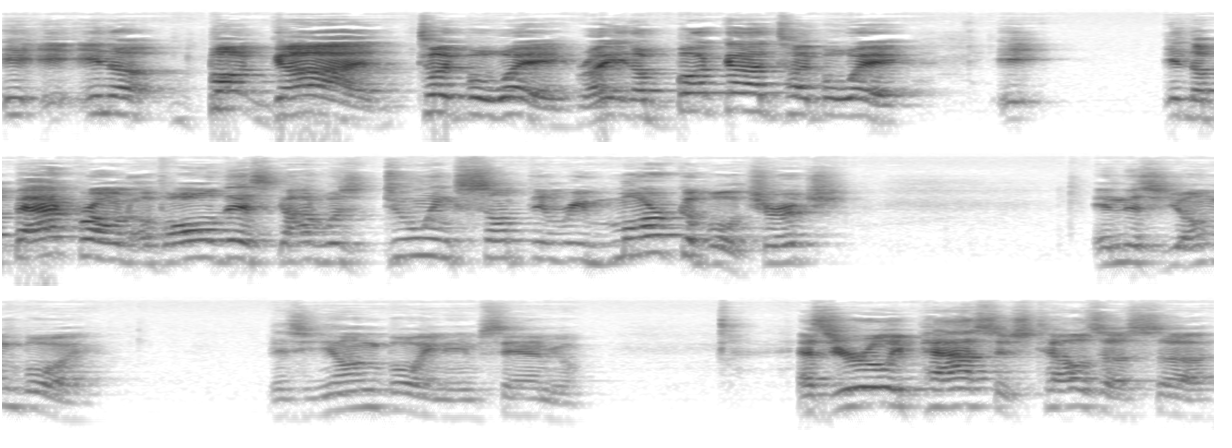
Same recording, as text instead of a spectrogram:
in a but God type of way, right? In a but God type of way, in the background of all this, God was doing something remarkable, church, in this young boy. This young boy named Samuel. As the early passage tells us uh,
